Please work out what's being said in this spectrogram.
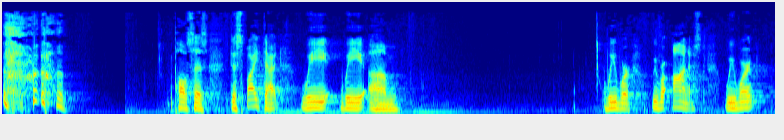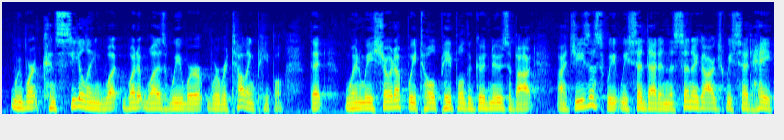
Paul says, despite that, we, we, um, we were, we were honest. We weren't, we weren't concealing what, what it was we were, we were telling people. That when we showed up, we told people the good news about uh, Jesus. We, we said that in the synagogues. We said, hey,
